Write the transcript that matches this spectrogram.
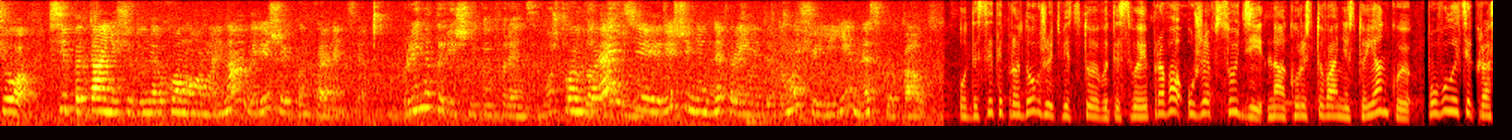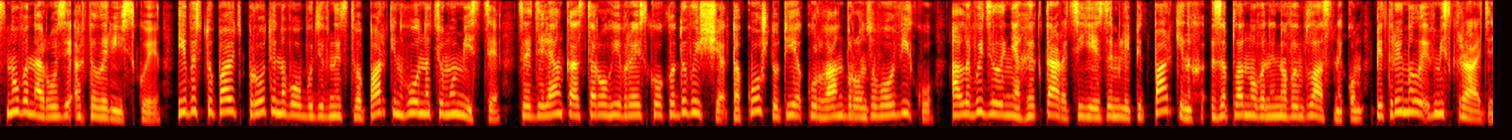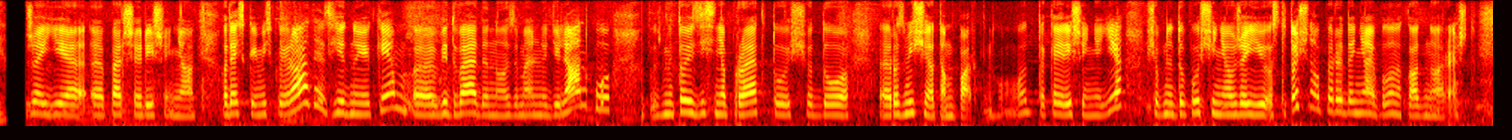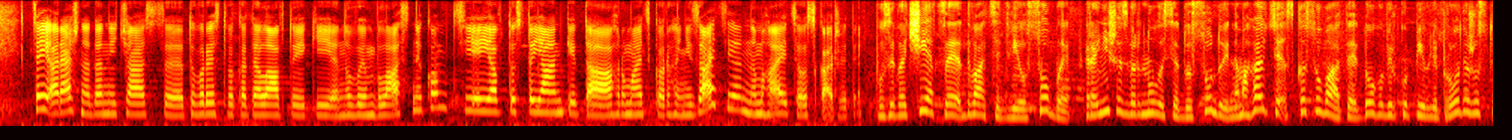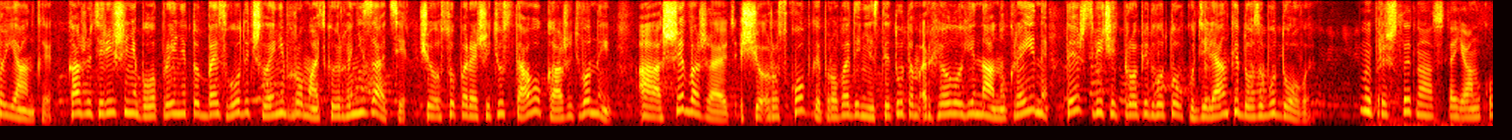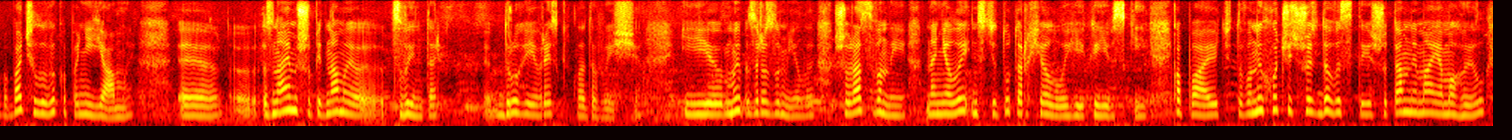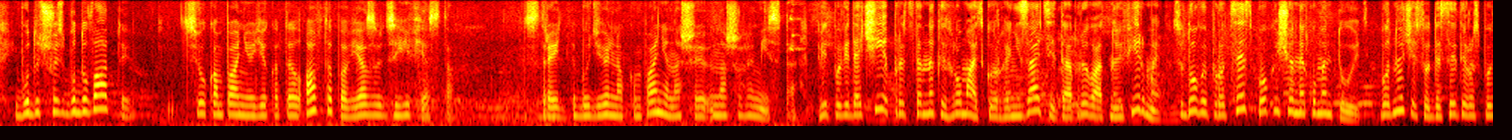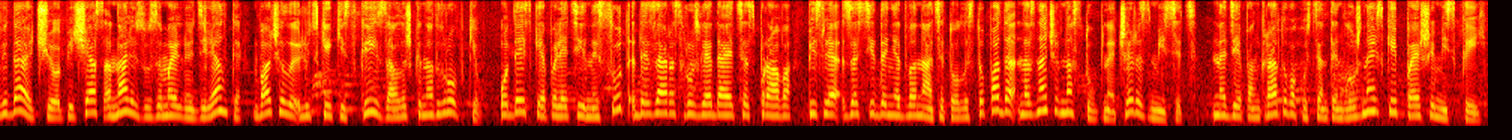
що всі питання щодо нерухомого майна вирішує конференція. Прийнято рішення конференції. Можете? Конференції рішення не прийняте, тому що її не скликалося. Одесити продовжують відстоювати свої права уже в суді на користування стоянкою по вулиці Краснова на розі артилерійської і виступають проти нового будівництва паркінгу на цьому місці. Це ділянка старого єврейського кладовища. Також тут є курган бронзового віку. Але виділення гектара цієї землі під паркінг, запланований новим власником, підтримали в міськраді. Вже є е, перше рішення Одеської міської ради, згідно яким е, відведено земельну ділянку з метою здійснення проекту щодо е, розміщення там паркінгу. От таке рішення є, щоб не допущення вже її остаточного передання і було накладено арешт. Цей арешт на даний час е, товариство КТЛ Авто, яке є новим власником цієї автостоянки, та громадська організація намагається оскаржити. Позивачі, це 22 особи, раніше звернулися до суду і намагаються скасувати договір купівлі-продажу стоянки. Кажуть, рішення було прийнято без згоди членів громадської організації, що суперечить уставу, кажуть вони. А ще вважають, що розкопки, проведені інститутом археології НАН України, теж свідчать про підготовку ділянки до забудови. Ми прийшли на стоянку, побачили викопані ями. Е, е, Знаємо, що під нами цвинтар, друге єврейське кладовище. І ми зрозуміли, що раз вони наняли інститут археології київський, копають, то вони хочуть щось довести, що там немає могил і будуть щось будувати. Цю компанію «Єкател Авто пов'язують з Гефеста. Будівельна компанія нашого міста. Відповідачі, представники громадської організації та приватної фірми, судовий процес поки що не коментують. Водночас одесити розповідають, що під час аналізу земельної ділянки бачили людські кістки і залишки надгробків. Одеський апеляційний суд, де зараз розглядається справа, після засідання 12 листопада назначив наступне через місяць. Надія Панкратова, Костянтин Лужневський, перший міський.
